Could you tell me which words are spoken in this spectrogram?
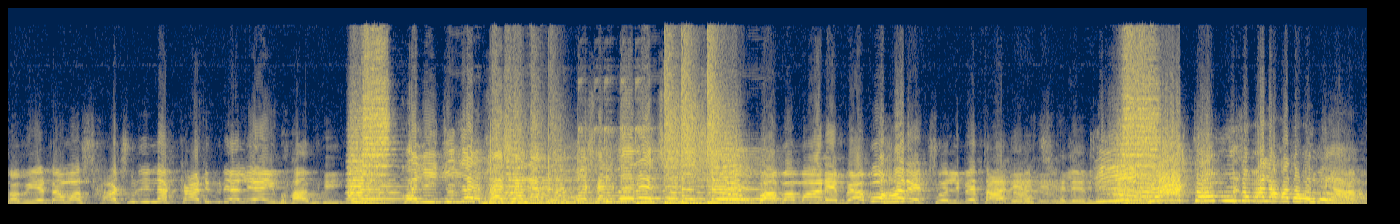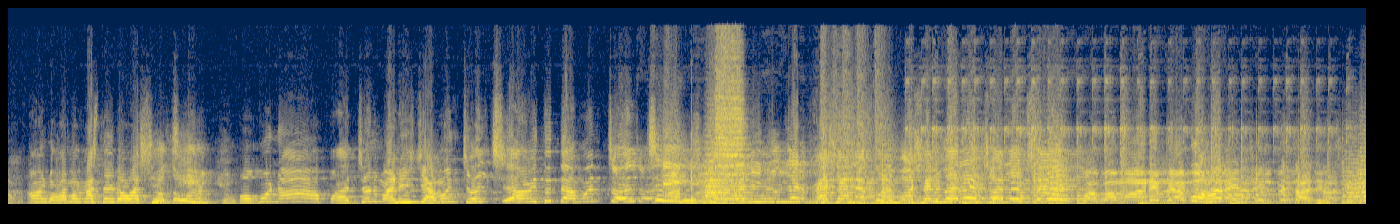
তবে এটা আমার শাশুড়ি না কাঠবিড়ালি আমি ভাবি। কলি যুগের ভাষা না কোন বেড়ে চলেছে? বাবা মারে ব্যবহারে চলবে তাদের ছেলে মেয়ে। একদম উল্টো পাল্টা কথা বলবে না। আমার বাবা মার কাছ থেকে বাবা শিখছি? ওগো না পাঁচজন মানুষ যেমন চলছে আমি তো তেমন চলছি। কলি যুগের ভাষা না কোন মশাল বেড়ে চলেছে? বাবা মারে ব্যবহারে চলবে তাদের ছেলে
